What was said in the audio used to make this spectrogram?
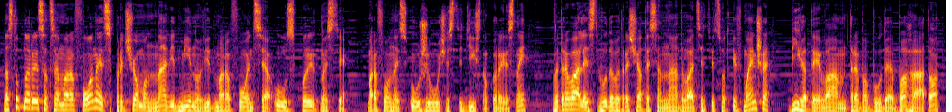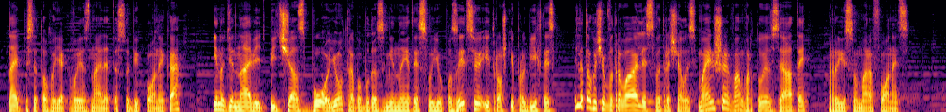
Наступна риса це марафонець, причому на відміну від марафонця у спритності, марафонець у живучості дійсно корисний. Витривалість буде витрачатися на 20% менше. Бігати вам треба буде багато, навіть після того як ви знайдете собі коника. Іноді навіть під час бою треба буде змінити свою позицію і трошки пробігтись. І для того, щоб витривалість витрачалась менше, вам вартує взяти рису марафонець.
